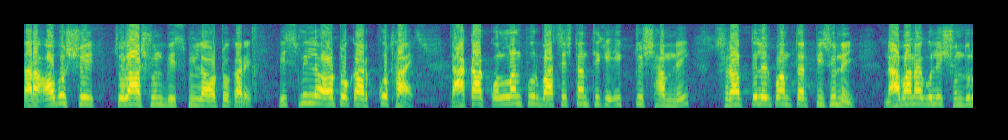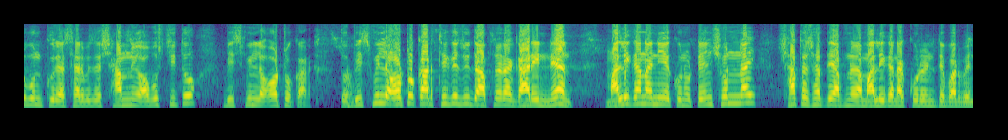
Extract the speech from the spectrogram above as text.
তারা অবশ্যই চলে আসুন বিসমিল্লা অটোকারে বিসমিল্লা অটোকার কোথায়? ঢাকা কল্যাণপুর বাস স্ট্যান্ড থেকে একটু সামনেই সুরাত তেলের পাম্প তার পিছনেই নাবানাগুলি সুন্দরবন কুরিয়ার সার্ভিসের সামনে অবস্থিত বিসমিল্লা অটোকার তো বিসমিল্লা অটোকার থেকে যদি আপনারা গাড়ি নেন, মালিকানা নিয়ে কোনো টেনশন নাই, সাথে সাথে আপনারা মালিকানা করে নিতে পারবেন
